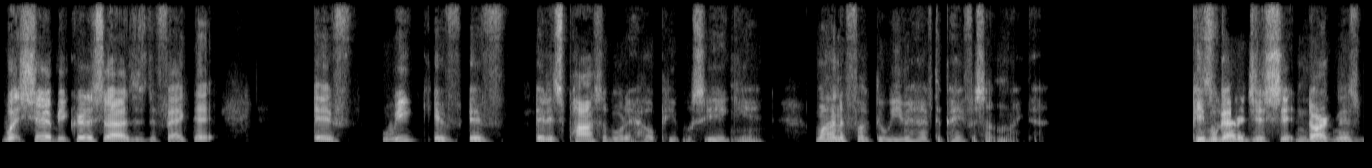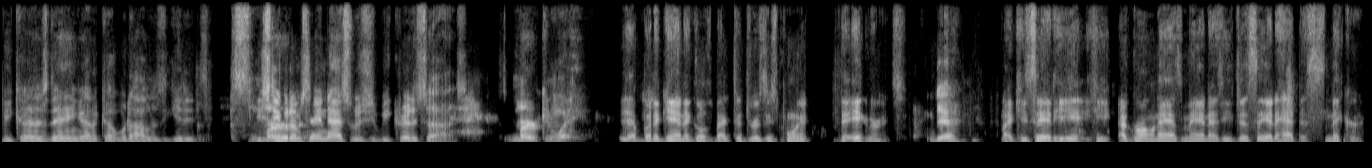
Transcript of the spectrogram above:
what should be criticized is the fact that if we if if it is possible to help people see again, why in the fuck do we even have to pay for something like that? People got to just sit in darkness because they ain't got a couple dollars to get it. It's You see what I'm saying? That's what should be criticized. American way. yeah, but again, it goes back to Drizzy's point: the ignorance. Yeah. Like he said, he he a grown ass man, as he just said, had to snicker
